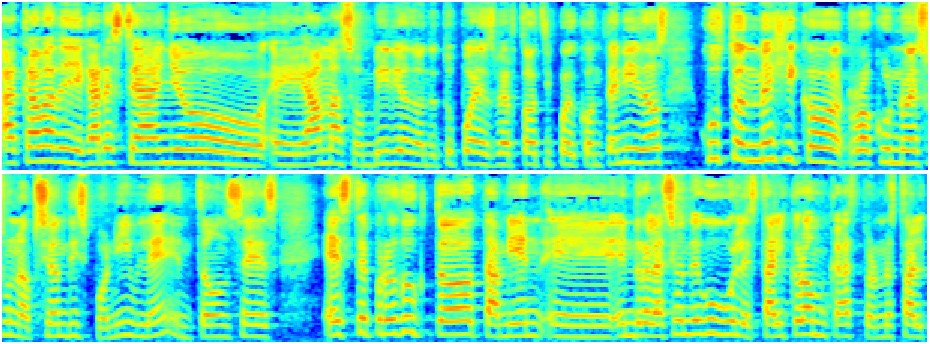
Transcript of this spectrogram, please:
acaba de llegar este año eh, Amazon Video, donde tú puedes ver todo tipo de contenidos. Justo en México Roku no es una opción disponible, entonces este producto también eh, en relación de Google está el Chromecast, pero no está el,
